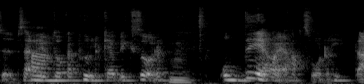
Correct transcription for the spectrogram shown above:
typ så här, Ja. ut och åka pulkabyxor. Mm. Och det har jag haft svårt att hitta.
